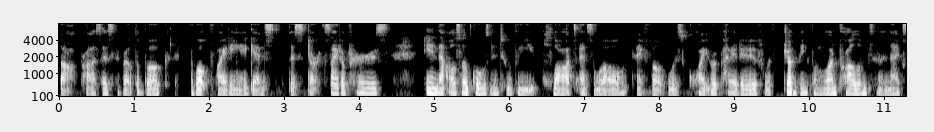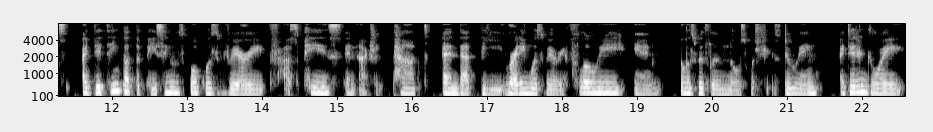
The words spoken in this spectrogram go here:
thought process throughout the book about fighting against this dark side of hers, and that also goes into the plot as well. I felt was quite repetitive with jumping from one problem to the next. I did think that the pacing of this book was very fast-paced and action-packed, and that the writing was very flowy and Elizabeth Lim knows what she's doing. I did enjoy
